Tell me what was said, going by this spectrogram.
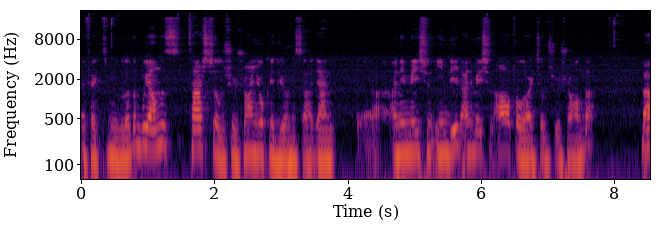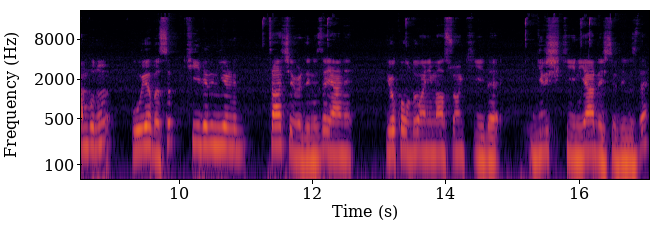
efektimi uyguladım. Bu yalnız ters çalışıyor. Şu an yok ediyor mesela. Yani e, animation in değil animation out olarak çalışıyor şu anda. Ben bunu U'ya basıp keylerin yerini ters çevirdiğinizde yani yok olduğu animasyon key ile giriş key'ini yer değiştirdiğinizde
